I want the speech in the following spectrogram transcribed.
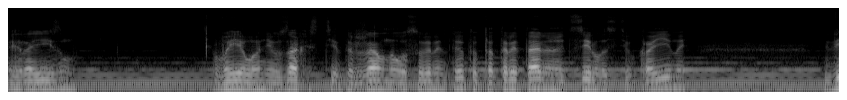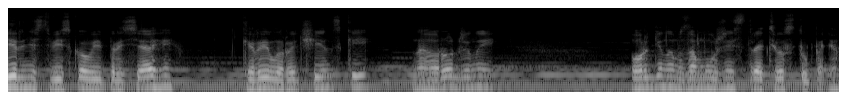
героїзм, виявлені в захисті державного суверенітету та територіальної цілості України, вірність військовій присяги Кирило Речинський, нагороджений орденом за мужність третього ступеня.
